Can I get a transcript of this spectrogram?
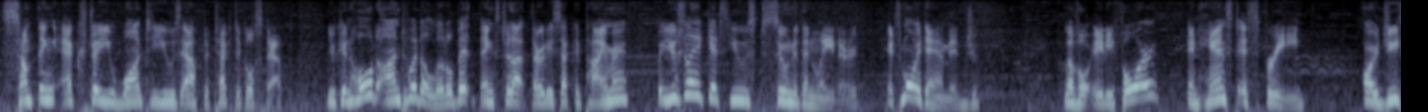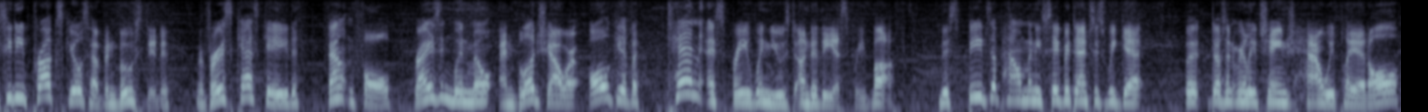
something extra you want to use after technical step. You can hold onto it a little bit thanks to that 30 second timer, but usually it gets used sooner than later. It's more damage. Level 84, Enhanced Esprit. Our GCD proc skills have been boosted. Reverse Cascade, Fountain Fall, Rising Windmill, and Blood Shower all give 10 Esprit when used under the Esprit buff. This speeds up how many Saber Dances we get, but doesn't really change how we play at all,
